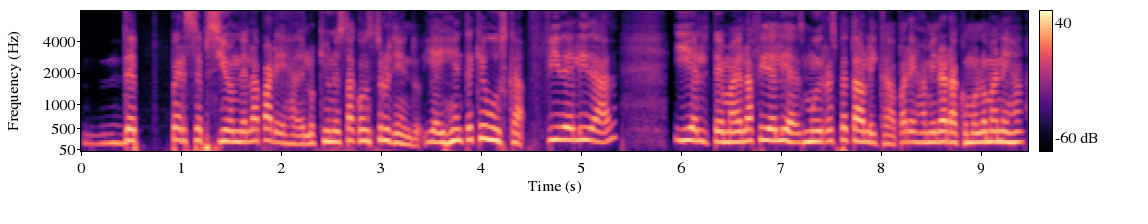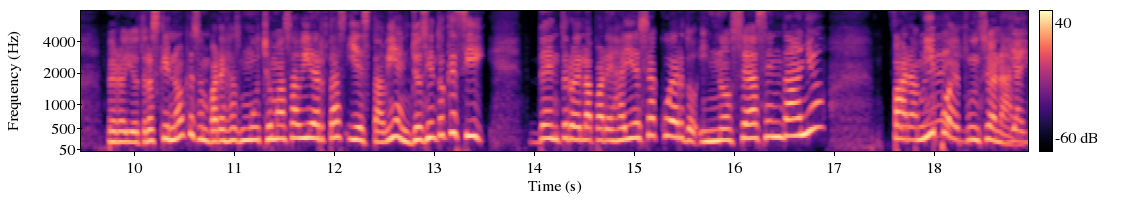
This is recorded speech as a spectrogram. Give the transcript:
de percepción de la pareja, de lo que uno está construyendo. Y hay gente que busca fidelidad y el tema de la fidelidad es muy respetable y cada pareja mirará cómo lo maneja, pero hay otras que no, que son parejas mucho más abiertas y está bien. Yo siento que sí, dentro de la pareja hay ese acuerdo y no se hacen daño. Para mí puede y- funcionar. y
